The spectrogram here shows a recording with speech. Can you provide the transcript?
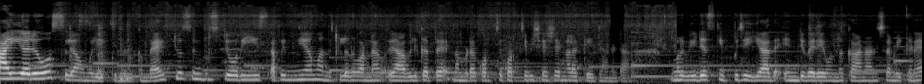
ഹായ് ഹലോ അസ്സാം വലൈക്കും welcome back to simple stories അപ്പോൾ ഇന്ന് ഞാൻ വന്നിട്ടുള്ളത് പറഞ്ഞാൽ രാവിലത്തെ നമ്മുടെ കുറച്ച് കുറച്ച് വിശേഷങ്ങളൊക്കെ ആയിട്ടാണ് കേട്ടോ നിങ്ങൾ വീഡിയോ സ്കിപ്പ് ചെയ്യാതെ എന്റെ വരെ ഒന്ന് കാണാൻ ശ്രമിക്കണേ.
